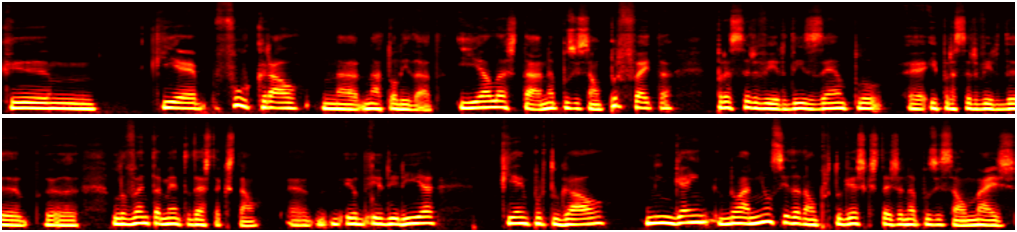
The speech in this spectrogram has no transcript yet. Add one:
que, que é fulcral na, na atualidade e ela está na posição perfeita para servir de exemplo eh, e para servir de, levantamento desta questão. Eh, eu, eu diria que em Portugal ninguém, não há nenhum cidadão português que esteja na posição mais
